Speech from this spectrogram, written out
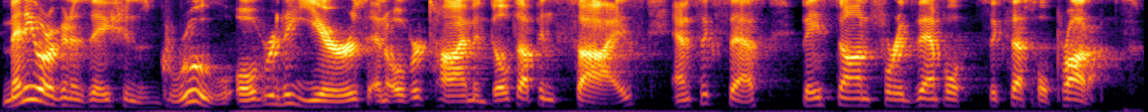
Many organizations grew over the years and over time and built up in size and success based on, for example, successful products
